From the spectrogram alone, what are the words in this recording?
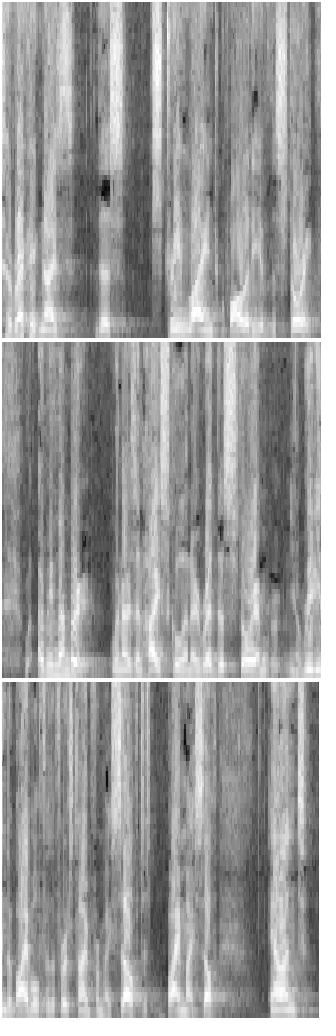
to recognize this streamlined quality of the story. I remember when I was in high school and I read this story, I'm you know, reading the Bible for the first time for myself, just by myself. And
